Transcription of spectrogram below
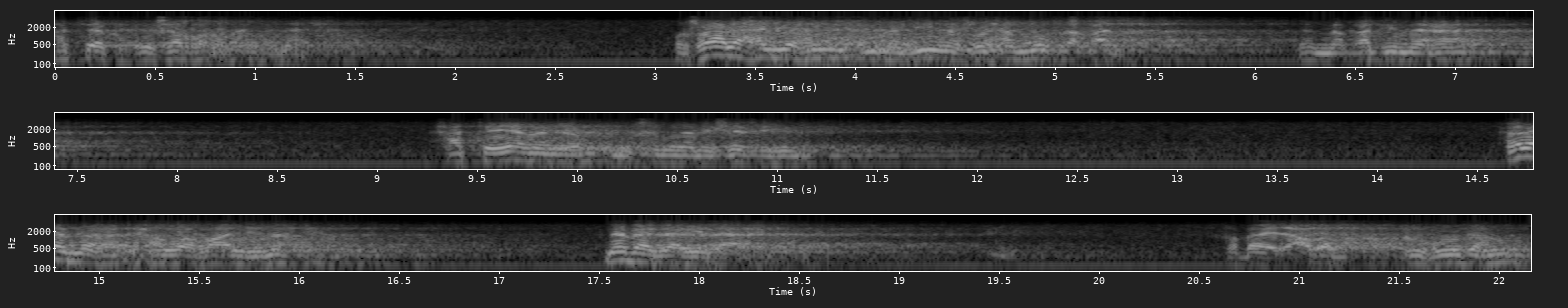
حتى يكفوا شرهم عن الناس. وصالح اليهود في المدينة صلحا مطلقا لما قدمها حتى يأمن المسلمون من شرهم. فلما فتح الله عليه مكه نبذ إلى قبائل العرب عهودهم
